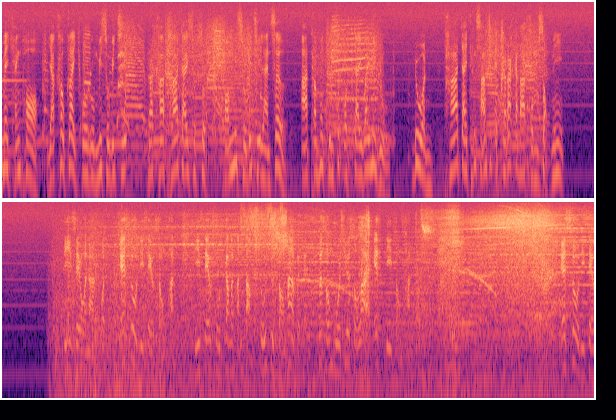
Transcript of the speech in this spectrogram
ไม่แข็งพอ อย่าเข้าใกล้โชว์รูมมิซูบิชิ ราคาท้าใจสุดๆ ของมิซูบิชิแลนเซอร์ อาจทำให้คุณสะกดใจไว้ไม่อยู่ ด่วนท้าใจถึง 31 กรกฎาคมศกนี้ เซลอนาคตเอสโซดีเซล 2000 ดีเซลสูตรกรรมฐานต่ำ 0.25%ผสมหัวเชื้อโซล่า SD 2000เอสโซดีเซล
